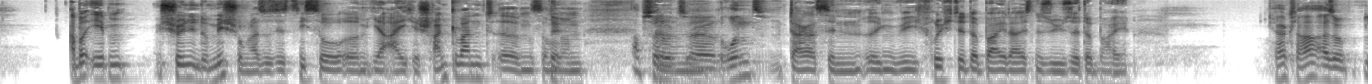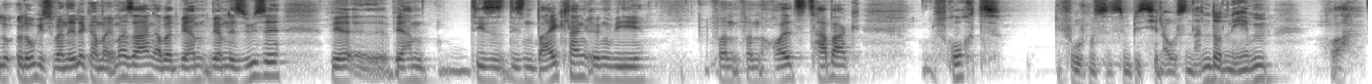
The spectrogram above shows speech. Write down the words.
Aber eben schön in der Mischung. Also es ist jetzt nicht so ähm, hier Eiche Schrankwand, ähm, sondern nee, absolut ähm, äh, rund. Da sind irgendwie Früchte dabei, da ist eine Süße dabei. Ja klar, also logisch Vanille kann man immer sagen, aber wir haben wir haben eine Süße, wir äh, wir haben diese, diesen Beiklang irgendwie von von Holz, Tabak, Frucht die Frucht muss jetzt ein bisschen auseinandernehmen.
